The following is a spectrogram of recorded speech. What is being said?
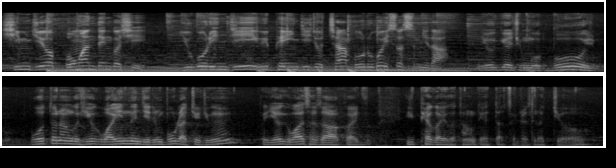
심지어 봉환된 것이 유골인지 위패인지조차 모르고 있었습니다. 여기에 지금 뭐, 뭐, 뭐 어떤 것이 여기 와 있는지는 몰랐죠 지금 여기 와서서 아까 위패가 이거 당도했다 소리를 들었죠.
